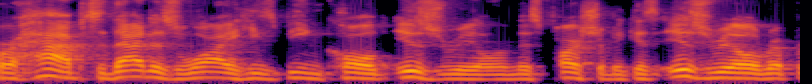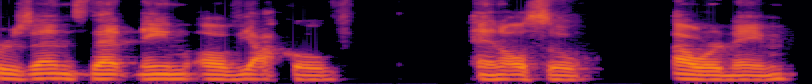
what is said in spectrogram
perhaps that is why he's being called Israel in this parsha, because Israel represents that name of Yaakov and also our name,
